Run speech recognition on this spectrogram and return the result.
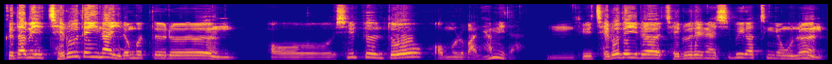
그 다음에 zero-day나 이런 것들은 어, 신입들도 업무를 많이 합니다. 음, 제로데이라 제로데이나 CV 같은 경우는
